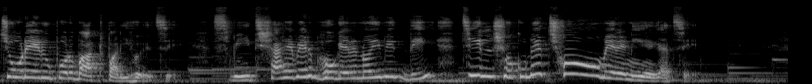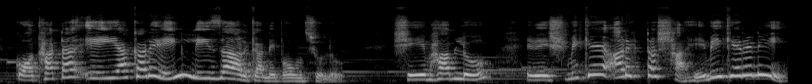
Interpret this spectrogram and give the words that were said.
চোরের উপর বাটপাড়ি হয়েছে। স্মিথ সাহেবের ভোগের নৈবিদ্যি চিল শকুনে ছো মেরে নিয়ে গেছে। কথাটা এই আকারেই লিজার কানে পৌঁছলো। সে ভাবল, রেশমিকে আরেকটা সাহেবই কেড়ে নিক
